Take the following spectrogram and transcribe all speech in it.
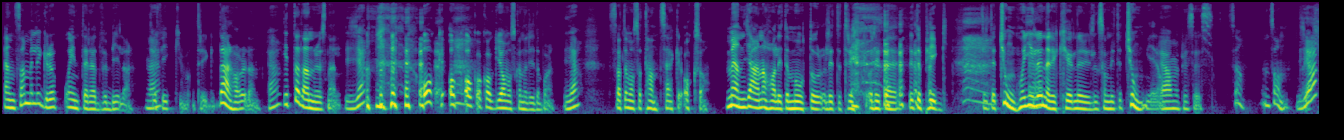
ensam eller i grupp och inte är rädd för bilar. Nej. Trafiktrygg. Där har du den. Ja. Hitta den när du är snäll. Ja. Och, och, och, och, och jag måste kunna rida på den. ja. Så att den måste vara tantsäker också. Men gärna ha lite motor och lite tryck och lite, lite pigg. Så lite tjong. Hon gillar ju när det är kul, när det är liksom lite tjong i dem. ja, men precis. Så, en sån. Ja.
